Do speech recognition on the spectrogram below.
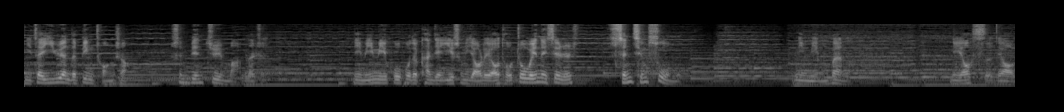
你在医院的病床上，身边聚满了人。你迷迷糊糊的看见医生摇了摇头，周围那些人神情肃穆。你明白了，你要死掉了。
